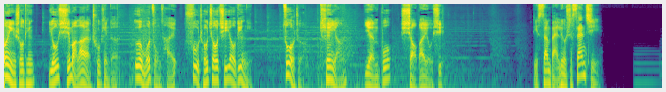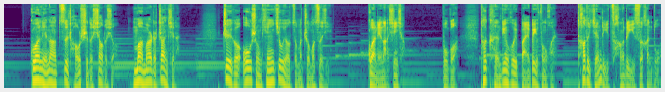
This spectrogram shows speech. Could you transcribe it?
欢迎收听由喜马拉雅出品的《恶魔总裁复仇娇妻要定你》，作者：天阳，演播：小白游戏。第三百六十三集。关莲娜自嘲似的笑了笑，慢慢的站起来。这个欧胜天又要怎么折磨自己？关莲娜心想。不过，他肯定会百倍奉还。他的眼里藏着一丝狠毒。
